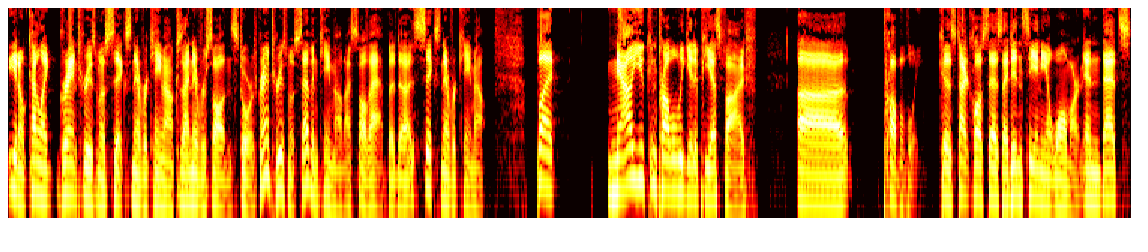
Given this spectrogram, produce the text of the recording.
you know, kind of like Gran Turismo 6 never came out because I never saw it in stores. Gran Turismo 7 came out. I saw that, but uh, 6 never came out. But now you can probably get a PS5. Uh, probably. Because Tiger Claw says, I didn't see any at Walmart. And that's,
